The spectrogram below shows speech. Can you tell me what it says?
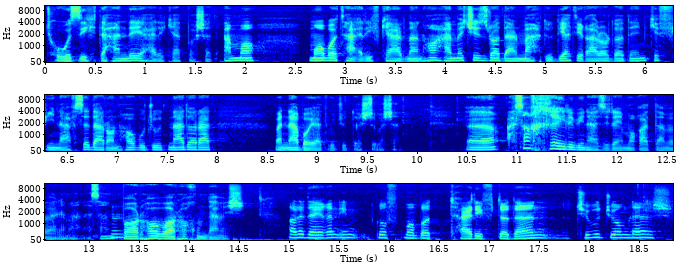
توضیح دهنده حرکت باشد. اما ما با تعریف کردن ها همه چیز را در محدودیتی قرار داده ایم که فی نفسه در آنها وجود ندارد و نباید وجود داشته باشد. اصلا خیلی بی‌نظیره این مقدمه برای من. اصلا بارها و بارها خوندمش. آره دقیقا این گفت ما با تعریف دادن چی بود جملهش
